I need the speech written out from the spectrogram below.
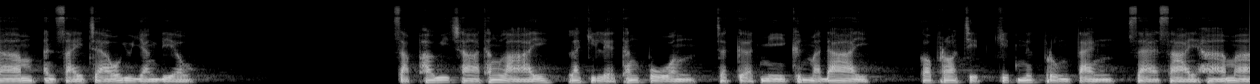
น้ำอันใสแจ๋วอยู่อย่างเดียวสัพพวิชาทั้งหลายและกิเลสทั้งปวงจะเกิดมีขึ้นมาได้ ก็เพราะจิตคิดนึกปรุงแต่งแส่สายหามา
